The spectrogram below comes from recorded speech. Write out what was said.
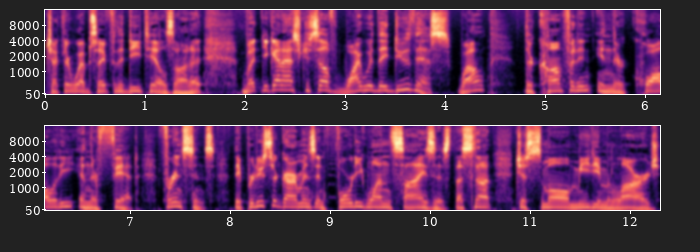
Check their website for the details on it. But you got to ask yourself, why would they do this? Well, they're confident in their quality and their fit. For instance, they produce their garments in 41 sizes. That's not just small, medium, and large.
